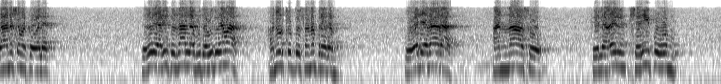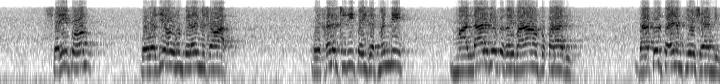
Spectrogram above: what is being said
دانشم کوله زه هغه ته ځان له ابو داود وایم او نور څوک د سنه پرېدم وجه دا ده الناس في العلم شريفهم شريفهم ووجيعهم في العلم سواء وي خلل چې دي ته عزت مندي مالدار دي او غریبانو فقرا دي دا ټول په علم کې یو شان دي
